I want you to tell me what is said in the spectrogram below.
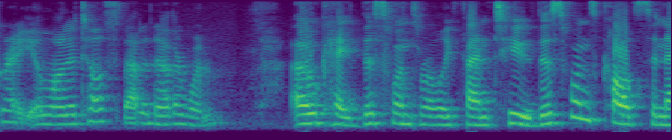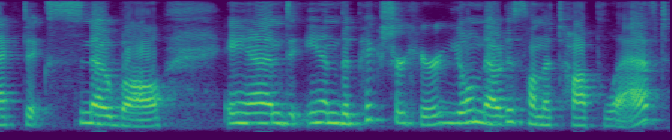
Great, Yolanda. Tell us about another one. Okay, this one's really fun too. This one's called Synectic Snowball. And in the picture here, you'll notice on the top left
